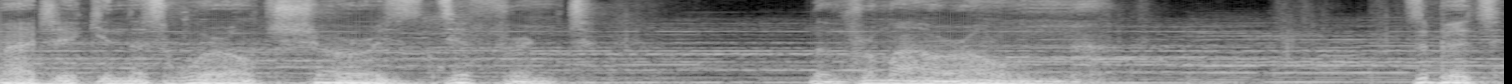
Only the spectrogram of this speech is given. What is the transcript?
magic in this world sure is different than from our own. It's a bit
